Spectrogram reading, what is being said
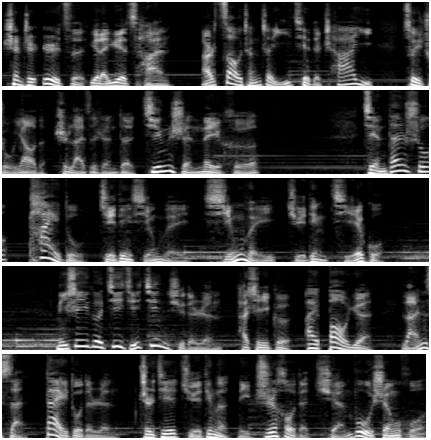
甚至日子越来越惨。而造成这一切的差异，最主要的是来自人的精神内核。简单说，态度决定行为，行为决定结果。你是一个积极进取的人，还是一个爱抱怨、懒散、怠惰的人，直接决定了你之后的全部生活。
